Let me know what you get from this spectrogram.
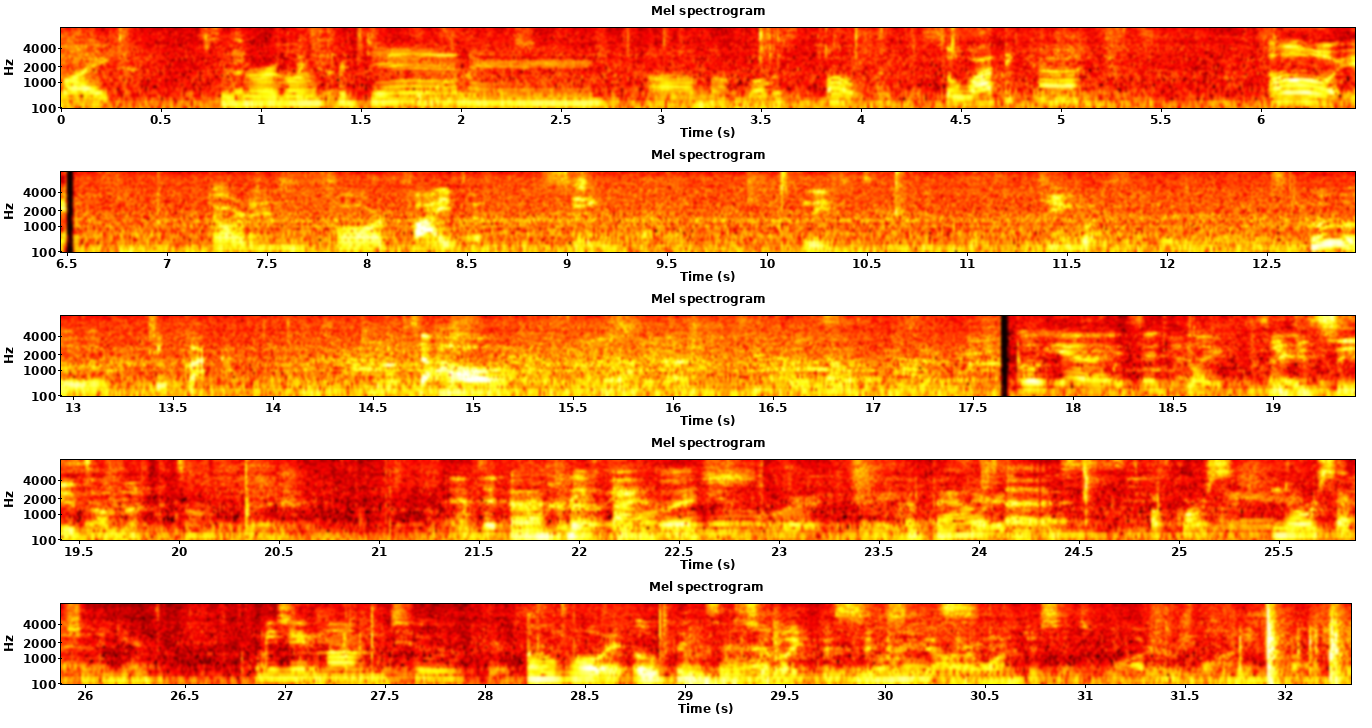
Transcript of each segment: like This is where we're going for dinner. um what was oh Sawadika. Oh, yeah. Jordan for five. Please. Ooh, cinque. Ciao. Oh yeah, is it like so You can see it's on the it's on the right. it, is it Oh, family style English. menu or About us. of course no reception in here. Minimum two person. Oh, well, it opens up. So like the sixty dollar one just says water, wine, um,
